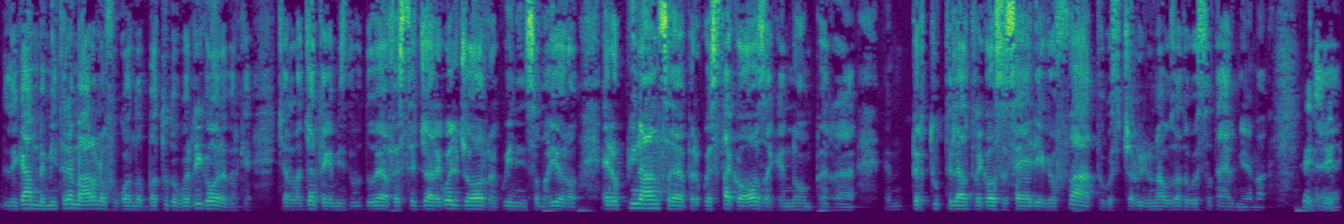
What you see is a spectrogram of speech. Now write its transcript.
le gambe mi tremarono fu quando ho battuto quel rigore perché c'era la gente che mi doveva festeggiare quel giorno e quindi insomma io ero, ero più in ansia per questa cosa che non per, eh, per tutte le altre cose serie che ho fatto. Questo, cioè lui non ha usato questo termine, ma Eh sì. eh,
